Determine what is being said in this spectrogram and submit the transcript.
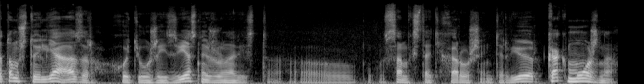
о том, что Илья Азар, хоть и уже известный журналист, э, сам, кстати, хороший интервьюер, как можно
